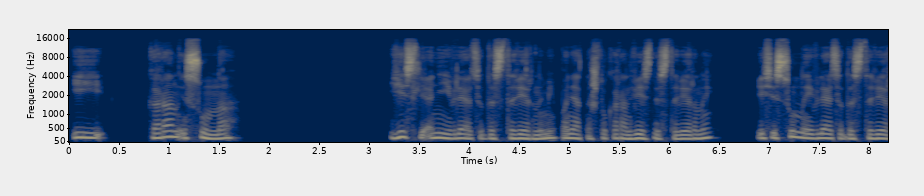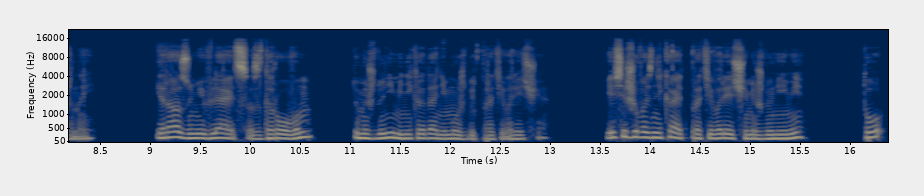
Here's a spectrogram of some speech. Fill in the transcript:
И Коран и Сунна, если они являются достоверными, понятно, что Коран весь достоверный, если Сунна является достоверной, и разум является здоровым, то между ними никогда не может быть противоречия. Если же возникает противоречие между ними, то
